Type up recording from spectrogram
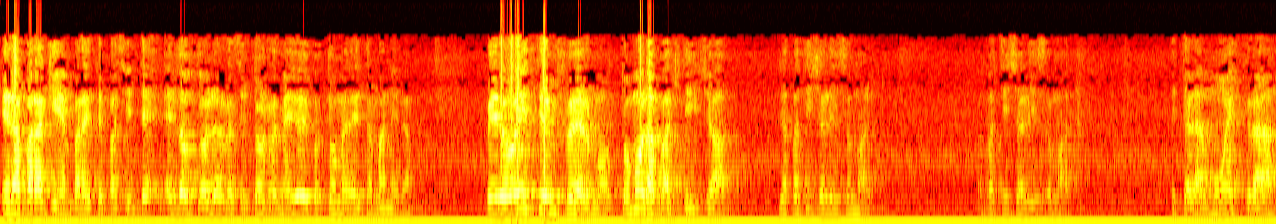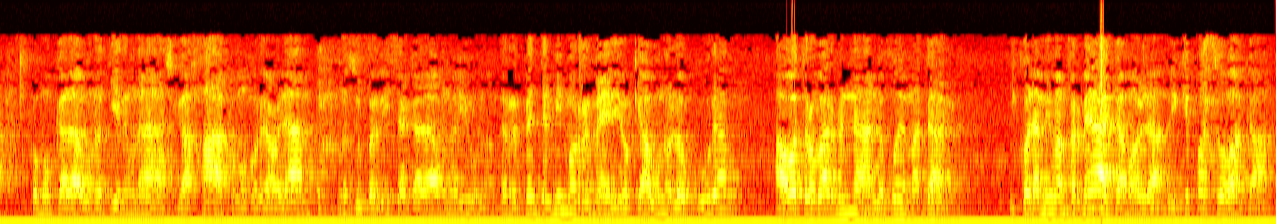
era para quién? Para este paciente. El doctor le recetó el remedio y dijo, tome de esta manera. Pero este enfermo tomó la pastilla y la pastilla le hizo mal. La pastilla le hizo mal. Esta es la muestra como cada uno tiene una ashgajá, como Boreolam nos supervisa a cada uno y uno. De repente el mismo remedio que a uno lo cura, a otro Barbenan lo puede matar. Y con la misma enfermedad estamos hablando. ¿Y qué pasó acá?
